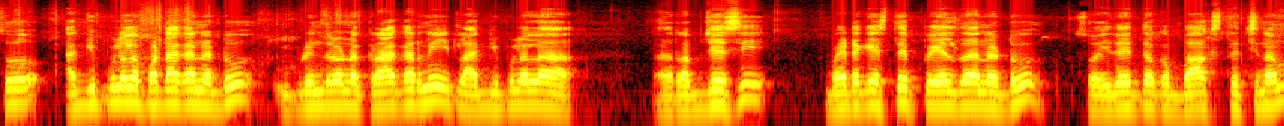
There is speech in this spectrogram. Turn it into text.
సో అగ్గిపుల్లల పటాక అన్నట్టు. ఇప్పుడు ఇందులో ఉన్న క్రాకర్ని ఇట్లా అగ్గిపుల్లల రబ్ చేసి బయటకేస్తే పేలుతుంది అన్నట్టు. సో ఇదైతే ఒక బాక్స్ తెచ్చినాం.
